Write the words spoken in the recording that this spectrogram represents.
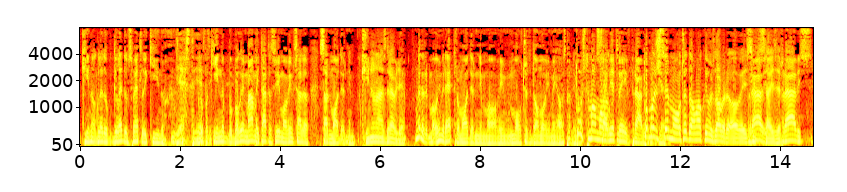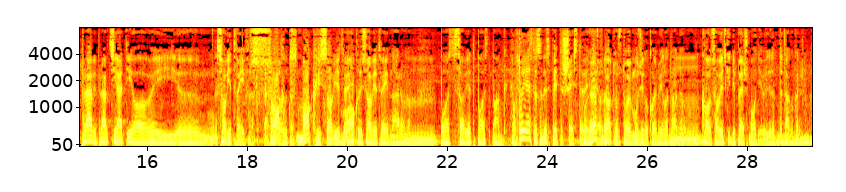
Kino, kino gleda, gleda u svetlo i kino. Jeste, Grupa jeste. kino, bo- boga mi mama i tata svim ovim sada, sad modernim. Kino na zdravlje. Gledaj, ovim retro modernim ovim molčat domovima i ostalim. Pa To što malo... Soviet Wave pravi. To možeš sve molča doma ako imaš dobar ovaj, pravi, synthesizer. pravi, pravi pravcijati ovaj, um, Soviet Wave. tako-. Sok, mokri Sovjet Wave. Mokri Soviet Wave, naravno. Post Soviet, post punk. Pa to jeste 85. 6. Pa već. jeste, jel da, to, to je muzika koja je bila tada, kao sovjetski Depeche Mode, je, da, da tako kažem.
